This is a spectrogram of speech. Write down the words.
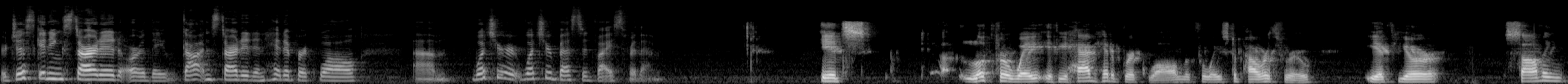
They're just getting started, or they've gotten started and hit a brick wall. Um, what's your What's your best advice for them? It's uh, look for way. If you have hit a brick wall, look for ways to power through. If you're solving,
